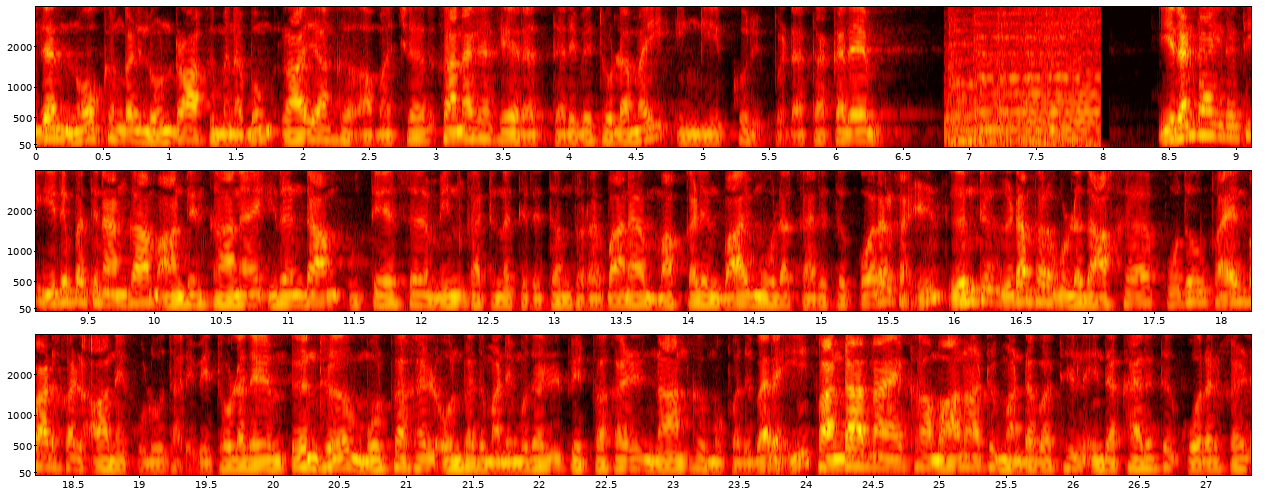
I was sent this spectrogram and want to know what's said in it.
இதன் நோக்கங்களில் ஒன்றாகும் எனவும் ராயாங்க அமைச்சர் கனககேரத் தெரிவித்துள்ளமை இங்கே குறிப்பிடத்தக்கது. இரண்டாயிரத்தி இருபத்தி நான்காம் ஆண்டிற்கான இரண்டாம் உத்தேச மின் கட்டண திருத்தம் தொடர்பான மக்களின் வாய்மூல கருத்து கோரல்கள் இன்று இடம்பெறவுள்ளதாக பொது பயன்பாடுகள் ஆணைக்குழு தெரிவித்துள்ளது. இன்று முற்பகல் ஒன்பது மணி முதல் பிற்பகல் நான்கு முப்பது வரை பண்டார் நாயக்கா மாநாட்டு மண்டபத்தில் இந்த கருத்து கோரல்கள்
